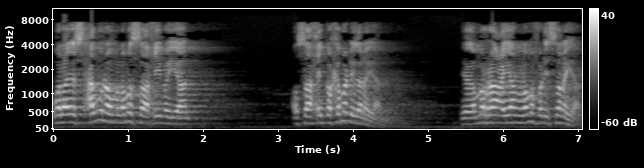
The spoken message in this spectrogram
walaa yasxabuunahum lama saaxiibayaan oo saaxiibba kama dhiganayaan. Iyaga ma raacayaan oo lama fadhiisanayaan.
